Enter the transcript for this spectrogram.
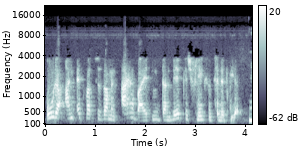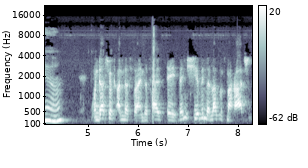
oder an etwas zusammenarbeiten, dann wirklich pflegst und zelebrierst. Ja. Und das wird anders sein. Das heißt, ey, wenn ich hier bin, dann lass uns mal ratschen.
